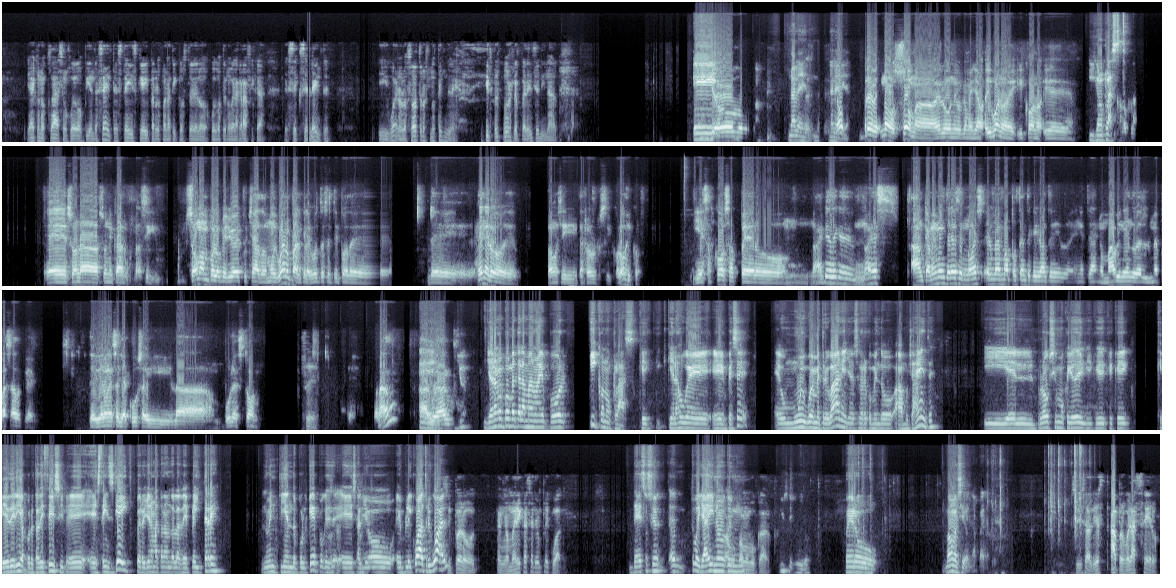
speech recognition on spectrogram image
y Iconoclast son juegos bien decentes. Stainsgate para los fanáticos de los juegos de novela gráfica es excelente. Y bueno, los otros no tengo idea. Y no tengo referencia ni nada. Eh, Yo, dale, dale, no. vida. breve, no, Soma es lo único que me llama. Y bueno, eh, icono, eh, Iconoclast. eh, son las únicas, así. Soma, por lo que yo he escuchado, es muy bueno para el que le guste ese tipo de, de género, eh, vamos a decir, terror psicológico y esas cosas, pero mm, hay que decir que no es, aunque a mí me interese, no es el mes más potente que ellos han tenido en este año, más viniendo del mes pasado que debieron esa Yakuza y la Bullet Stone. Sí. ¿O nada? Eh, Algo de algo. yo, yo no me puedo meter la mano ahí por Iconoclast, que, que la jugué en PC. Es un muy buen Metroidvania, yo se lo recomiendo a mucha gente. Y el próximo que yo, que, que- que- diría, pero está difícil, es, es Steins Gate, pero yo no me estoy dando la de Play 3. No entiendo por qué, porque eh, salió en Play 4 igual. Sí, pero en América salió en Play 4. De eso sí, eh, tú ya ahí no estoy Vamos, muy, vamos a buscar. muy seguro. Pero vamos a decir verdad, espérate. Sí, salió. est- Ah, pero fue la 0.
